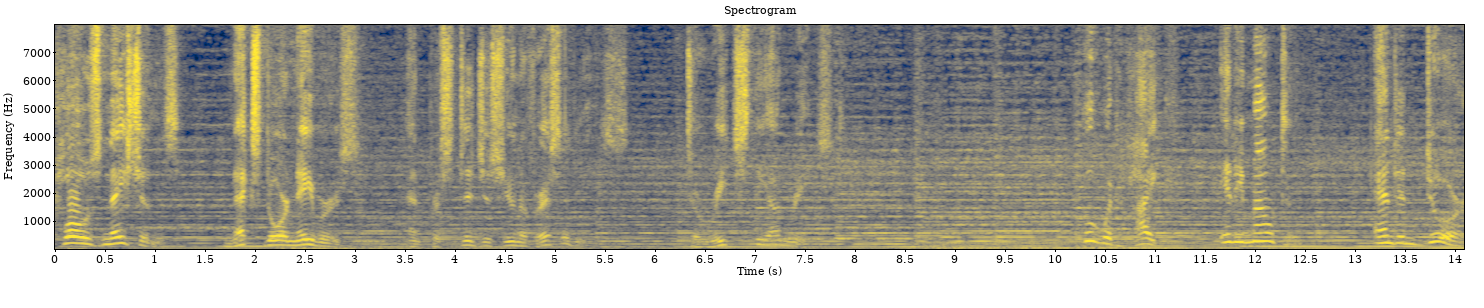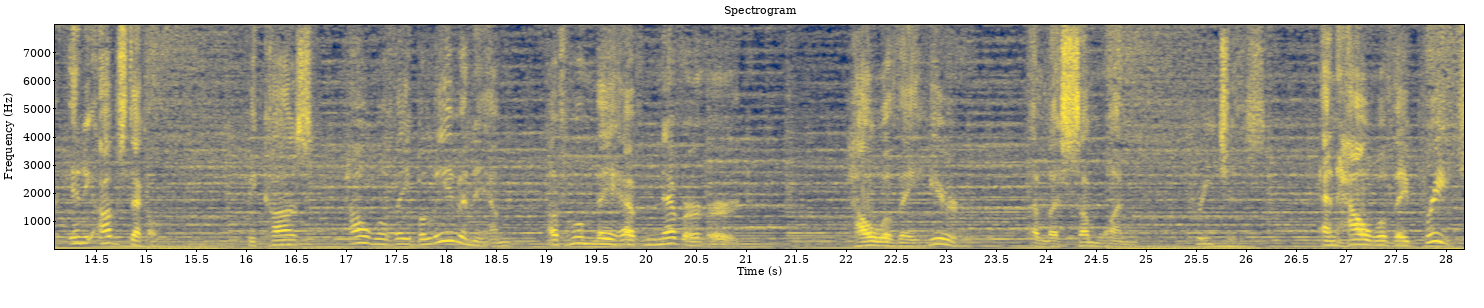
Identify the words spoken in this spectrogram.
closed nations, next door neighbors, and prestigious universities to reach the unreached. Who would hike any mountain and endure any obstacle? Because how will they believe in him of whom they have never heard? How will they hear unless someone preaches? And how will they preach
